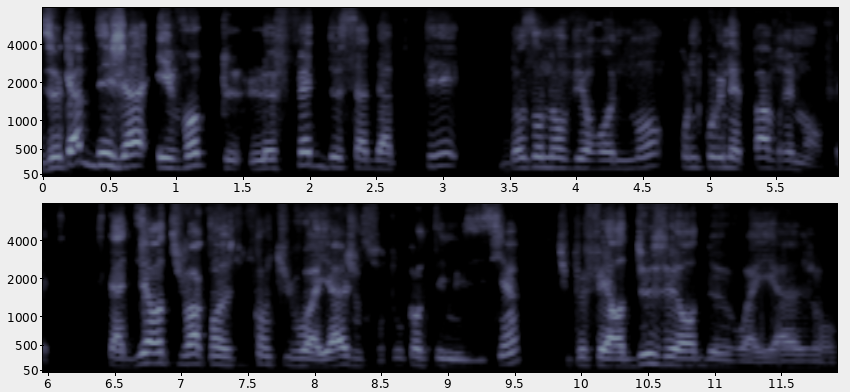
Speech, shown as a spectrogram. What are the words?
The Gap déjà évoque le fait de s'adapter dans un environnement qu'on ne connaît pas vraiment en fait. C'est-à-dire, tu vois, quand, quand, tu voyages, surtout quand tu es musicien, tu peux faire deux heures de voyage en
